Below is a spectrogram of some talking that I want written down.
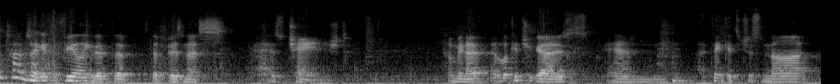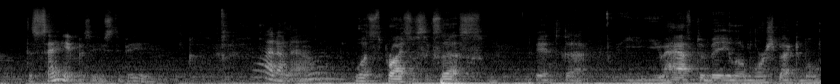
sometimes I get the feeling that the, the business has changed. I mean, I, I look at you guys and I think it's just not the same as it used to be. Well, I don't know. What's the price of success? It, uh, y- you have to be a little more respectable.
